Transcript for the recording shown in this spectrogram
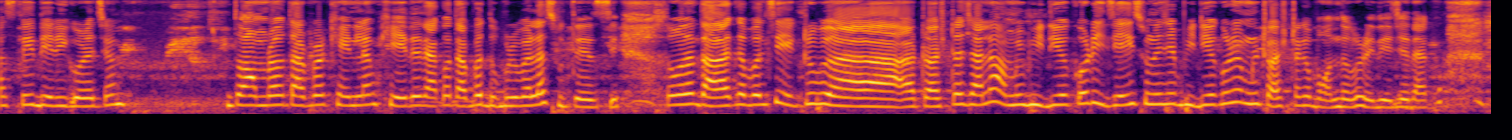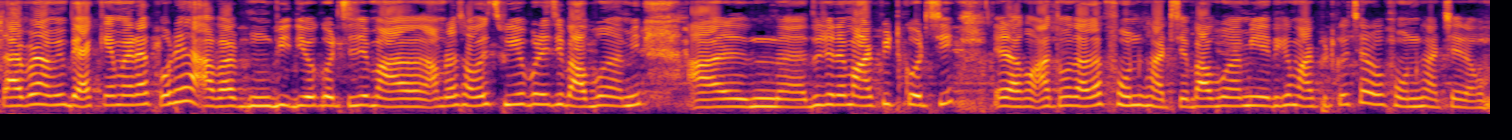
আসতেই দেরি করেছে। তো আমরাও তারপর খেয়ে নিলাম, খেয়ে দিয়ে দেখো তারপর দুপুরবেলা শুতে এসেছি। তোমাদের দাদাকে বলছি, একটু টর্চটা জ্বালো আমি ভিডিও করি, যেই শুনেছে ভিডিও করি আমি টর্চটাকে বন্ধ করে দিয়েছে, দেখো। তারপর আমি ব্যাক ক্যামেরা করে আবার ভিডিও করছি যে আমরা সবাই শুয়ে পড়েছি, বাবু, আমি আর দুজনে মারপিট করছি। এরকম, আর তোমার দাদা ফোন ঘাঁটছে, বাবু, আমি এদিকে মারপিট করছি, আর ও ফোন ঘাঁটছে, এরকম।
